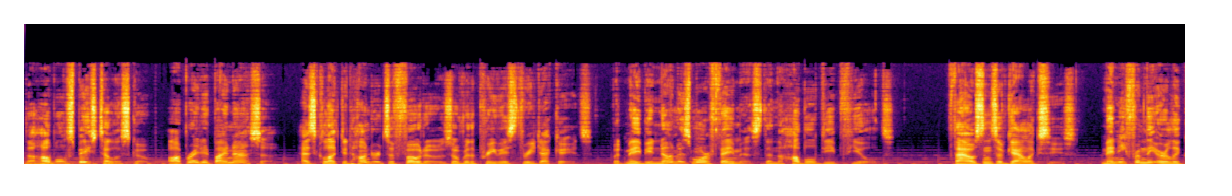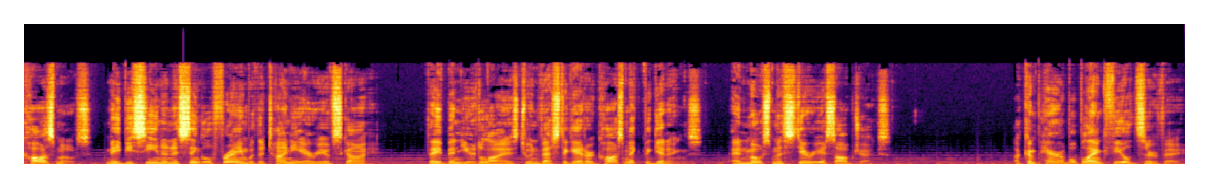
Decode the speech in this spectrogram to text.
The Hubble Space Telescope, operated by NASA, has collected hundreds of photos over the previous three decades, but maybe none is more famous than the Hubble Deep Fields. Thousands of galaxies, many from the early cosmos, may be seen in a single frame with a tiny area of sky. They've been utilized to investigate our cosmic beginnings and most mysterious objects. A comparable blank field survey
